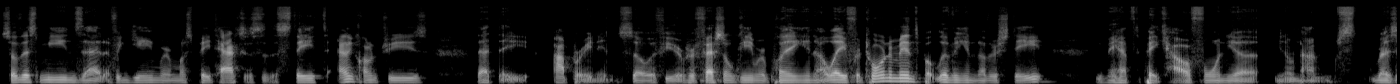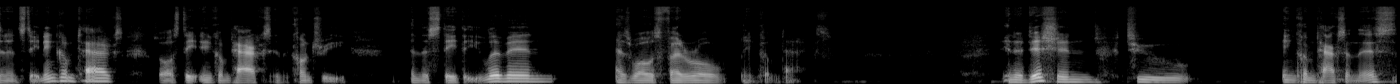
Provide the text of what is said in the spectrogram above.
So this means that if a gamer must pay taxes to the states and countries that they operate in. So if you're a professional gamer playing in LA for tournaments but living in another state, you may have to pay California, you know, non-resident state income tax, so a state income tax in the country in the state that you live in, as well as federal income tax. In addition to income tax on this,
